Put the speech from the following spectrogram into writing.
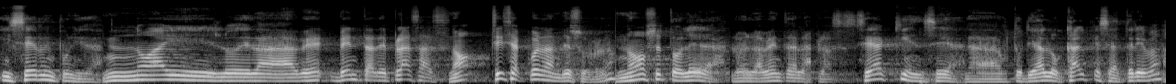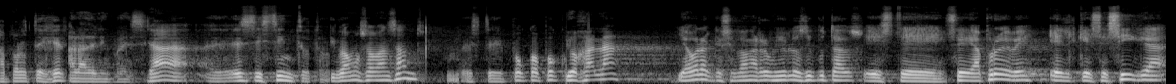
y cero impunidad. No hay lo de la venta de plazas, ¿no? Sí se acuerdan de eso, ¿verdad? No se tolera lo de la venta de las plazas. Sea quien sea, la autoridad local que se atreva a proteger a la delincuencia. Ya eh, es distinto todo. Y vamos avanzando, este, poco a poco. Y ojalá y ahora que se van a reunir los diputados, este, se apruebe el que se siga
